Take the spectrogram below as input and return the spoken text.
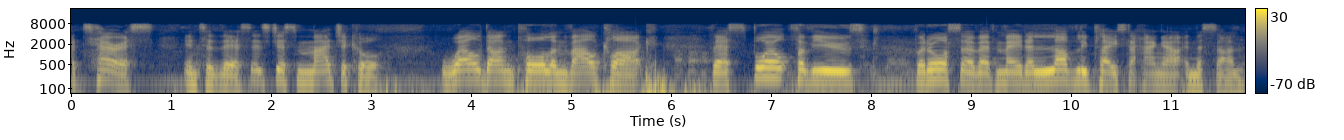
a terrace into this. It's just magical. Well done, Paul and Val Clark. They're spoilt for views, but also they've made a lovely place to hang out in the sun.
